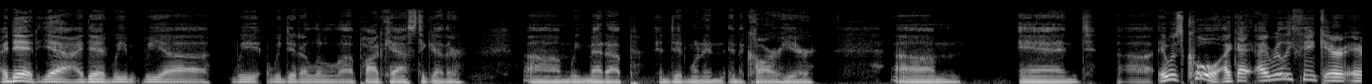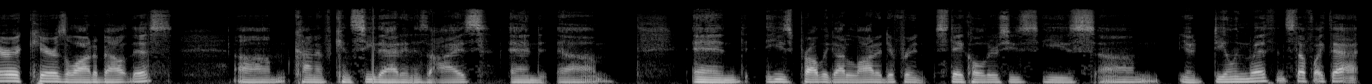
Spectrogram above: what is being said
I did. Yeah, I did. We we uh we we did a little uh, podcast together. Um we met up and did one in in the car here. Um and uh it was cool. Like I I really think Er- Eric cares a lot about this. Um kind of can see that in his eyes and um and he's probably got a lot of different stakeholders he's he's um you know dealing with and stuff like that.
